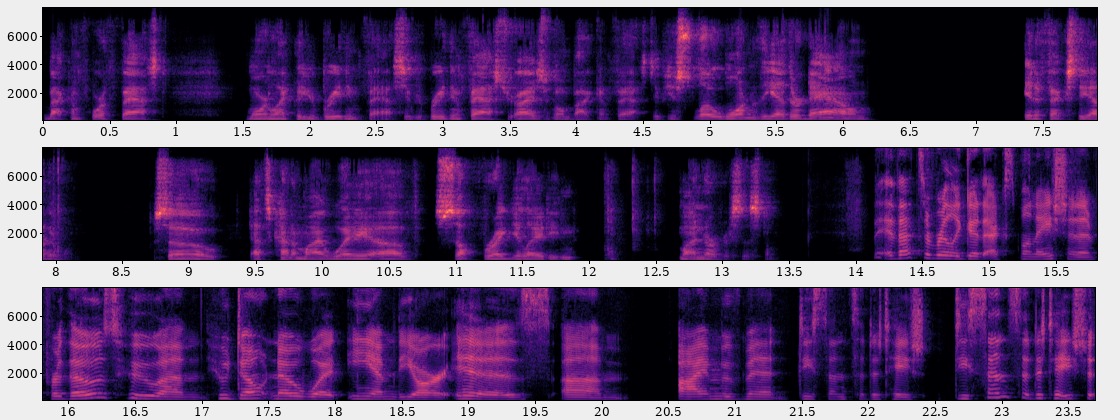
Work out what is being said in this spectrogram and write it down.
back and forth fast, more than likely you're breathing fast. If you're breathing fast, your eyes are going back and fast. If you slow one or the other down, it affects the other one. So that's kind of my way of self-regulating my nervous system. That's a really good explanation. And for those who um, who don't know what EMDR is, um, eye movement desensitization, desensitization.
